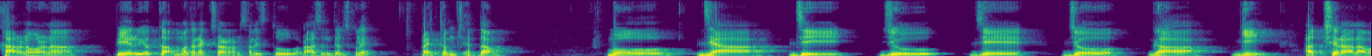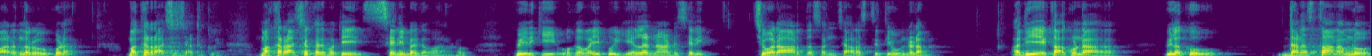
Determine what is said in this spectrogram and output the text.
కారణం వలన పేరు యొక్క మొదటి అక్షరాన్ని అనుసరిస్తూ రాశిని తెలుసుకునే ప్రయత్నం చేద్దాం. బో జా జీ జూ జే జో గా గి అక్షరాల వారందరూ కూడా మకర రాశి జాతకులే. మకర రాశి యొక్క అధిపతి శని భగవానుడు. వీరికి ఒకవైపు ఏళ్ళనాటి శని చివరార్ధ సంచార స్థితి ఉండడం. అదే కాకుండా వీళ్ళకు ధనస్థానంలో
